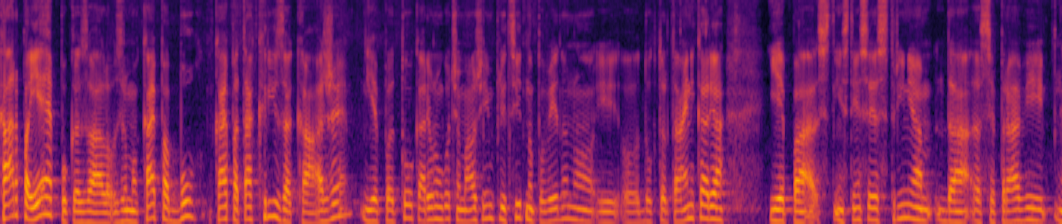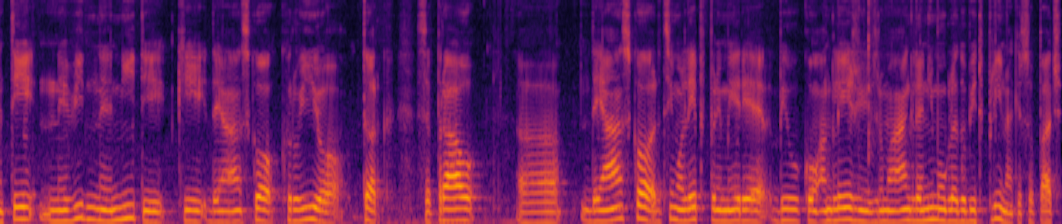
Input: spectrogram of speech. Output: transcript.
kar pa je pokazalo, oziroma kaj pa, bo, kaj pa ta kriza kaže, je pa to, kar je mogoče malo že implicitno povedano od dr. Tajnikarja, je pa, in s tem se jaz strinjam, da se pravi te nevidne niti, ki dejansko krojijo trg, se pravi dejansko, recimo lep primer je bil, ko Angleži oziroma Anglija ni mogla dobiti plina, ker so pač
